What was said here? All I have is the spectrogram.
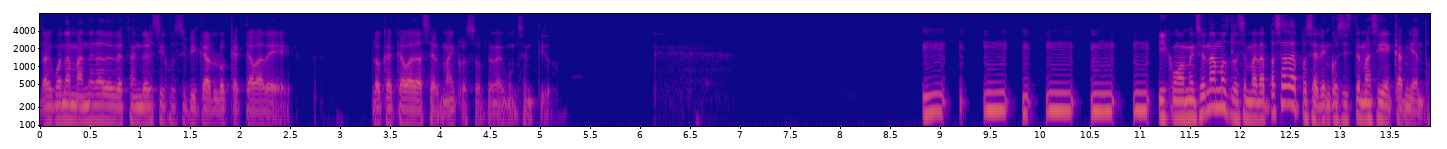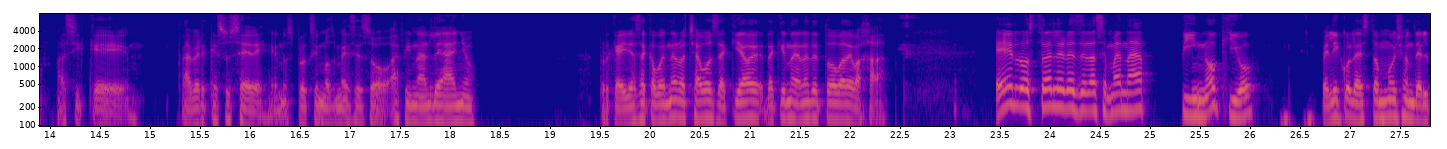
alguna manera de defenderse y justificar lo que acaba de lo que acaba de hacer Microsoft en algún sentido. Mm, mm, mm, y como mencionamos la semana pasada, pues el ecosistema sigue cambiando. Así que a ver qué sucede en los próximos meses o a final de año. Porque ahí ya se acabó enero, chavos. De aquí, de aquí en adelante todo va de bajada. En los tráileres de la semana, Pinocchio, película de stop motion del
